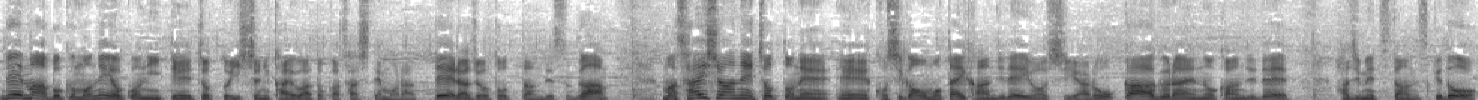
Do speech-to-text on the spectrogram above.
で、まあ僕もね、横にいて、ちょっと一緒に会話とかさせてもらって、ラジオ撮ったんですが、まあ最初はね、ちょっとね、えー、腰が重たい感じで、よし、やろうか、ぐらいの感じで始めてたんですけど、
